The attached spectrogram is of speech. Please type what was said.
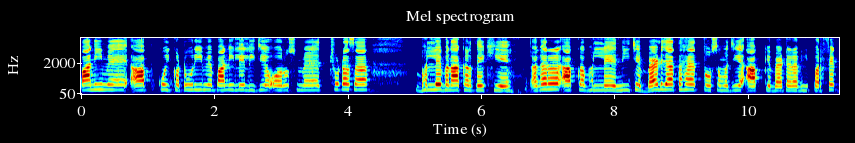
पानी में आप कोई कटोरी में पानी ले लीजिए और उसमें छोटा सा भल्ले बनाकर देखिए। अगर आपका भल्ले नीचे बैठ जाता है तो समझिए आपके बैटर अभी परफेक्ट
